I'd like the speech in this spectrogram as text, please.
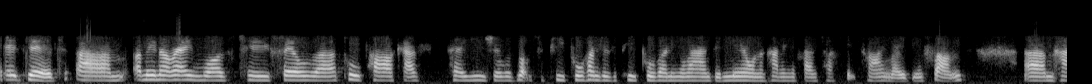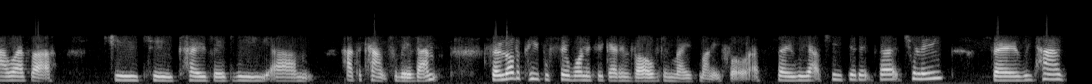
It did. Um, I mean, our aim was to fill uh, Poole Park as per usual with lots of people, hundreds of people running around in neon and having a fantastic time raising funds. Um, however, due to COVID, we um, had to cancel the event. So a lot of people still wanted to get involved and raise money for us. So we actually did it virtually. So we had,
